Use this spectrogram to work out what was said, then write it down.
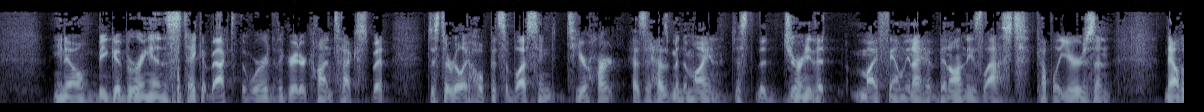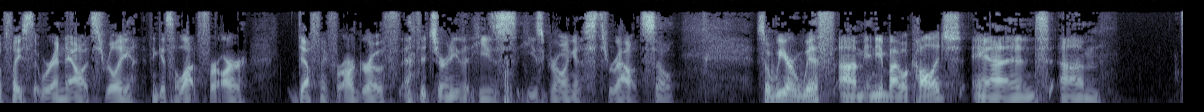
You know, be good Bereans, take it back to the Word, to the greater context. But just I really hope it's a blessing to your heart as it has been to mine. Just the journey that my family and I have been on these last couple of years, and now the place that we're in now. It's really, I think, it's a lot for our definitely for our growth and the journey that he's he's growing us throughout. So, so we are with um, Indian Bible College, and um,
